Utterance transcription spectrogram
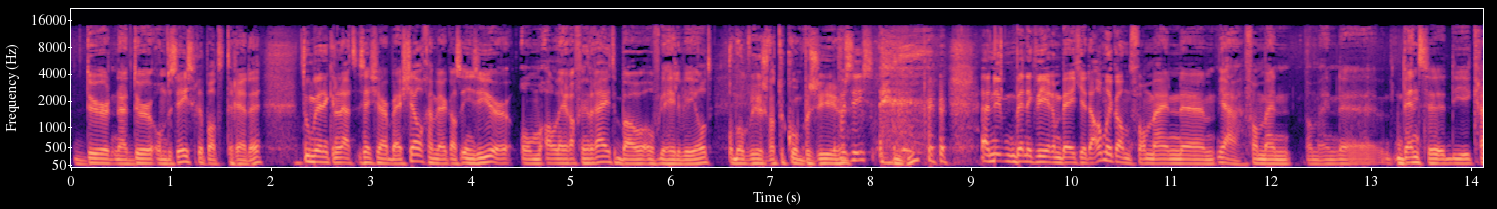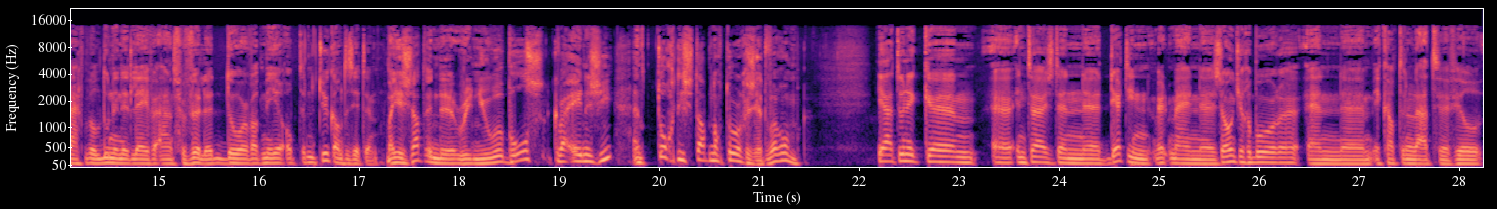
deur naar deur om de zeeschipad te redden. Toen ben ik inderdaad zes jaar bij Shell gaan werken als ingenieur om allerlei raffinaderijen te bouwen over de hele wereld. Om ook weer eens wat te compenseren. Precies. en nu ben ik weer een beetje de andere kant van mijn, uh, ja, van mijn, van mijn uh, wensen die ik graag wil doen in het leven aan het vervullen door wat meer op de natuurkant te zitten. Maar je zat in de renewables qua energie en toch die stap nog doorgezet. Waarom? Ja, toen ik uh, in 2013 werd mijn uh, zoontje geboren. En uh, ik had inderdaad veel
